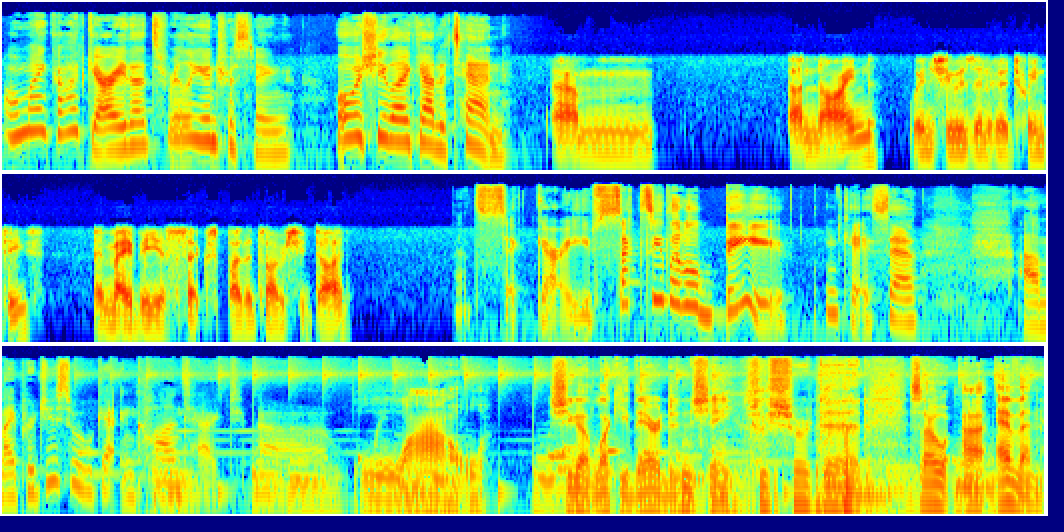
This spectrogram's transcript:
Oh my God, Gary, that's really interesting. What was she like out of 10? Um, a nine when she was in her 20s, and maybe a six by the time she died. That's sick, Gary. You sexy little bee. Okay, so uh, my producer will get in contact. Uh, Wow. She got lucky there, didn't she? She sure did. So, uh, Evan,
